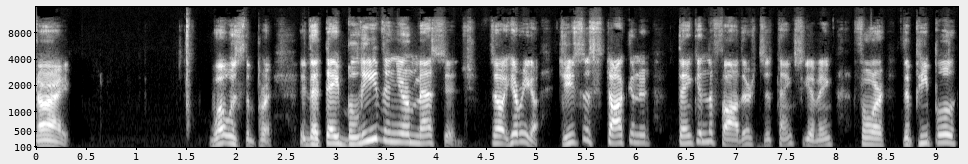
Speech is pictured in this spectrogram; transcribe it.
All right. What was the that they believe in your message. So here we go. Jesus talking thanking the father to thanksgiving for the people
